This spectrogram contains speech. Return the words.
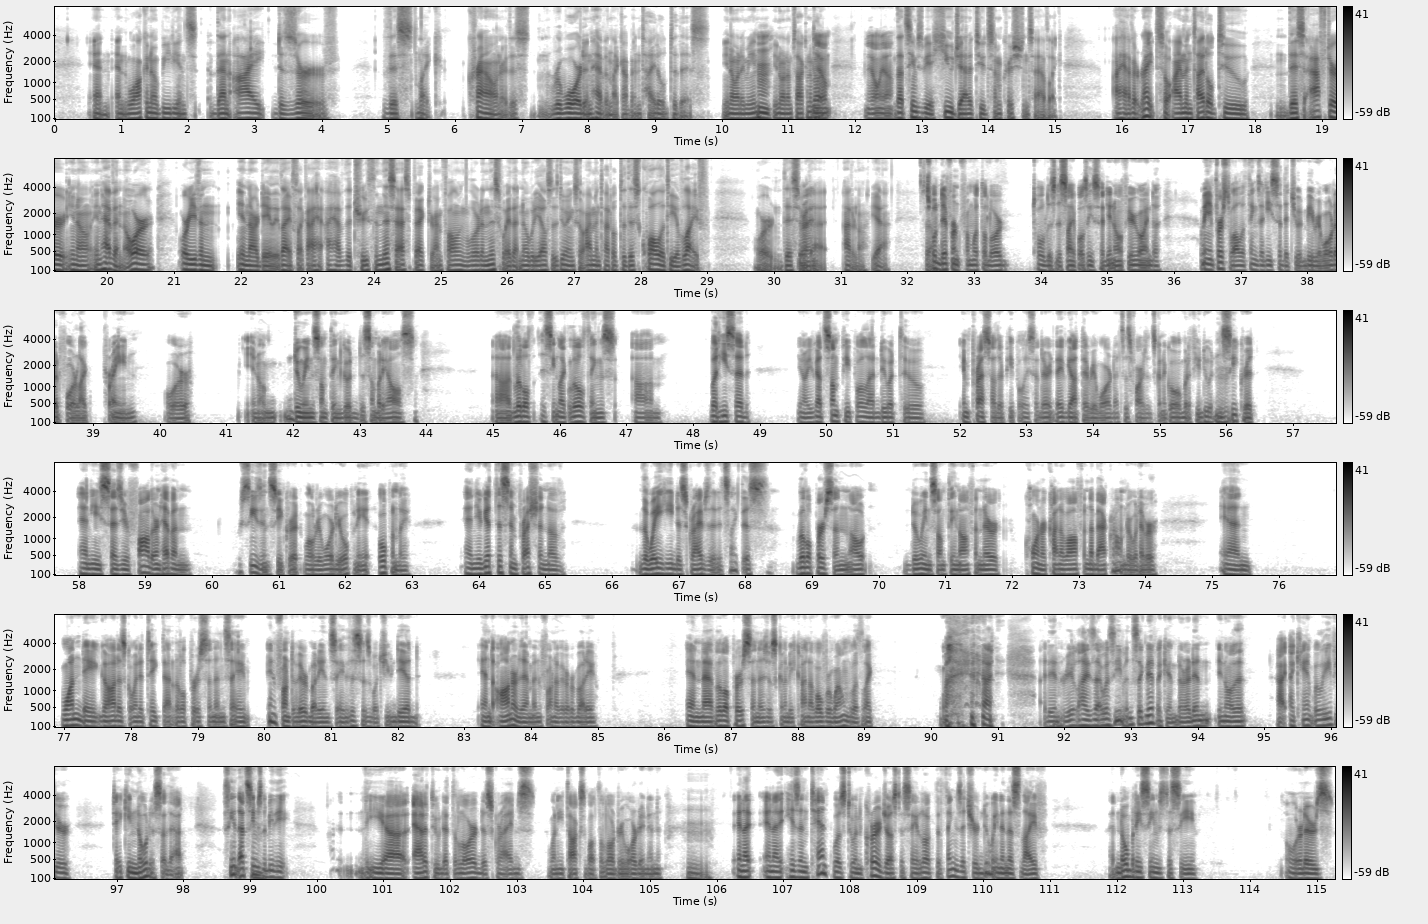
and and walk in obedience, then I deserve this like crown or this reward in heaven. Like I'm entitled to this. You know what I mean? Hmm. You know what I'm talking about? Oh yeah. That seems to be a huge attitude some Christians have. Like, I have it right, so I'm entitled to this after you know in heaven, or or even in our daily life. Like I, I have the truth in this aspect, or I'm following the Lord in this way that nobody else is doing. So I'm entitled to this quality of life, or this or Right. that. I don't know. Yeah. So, so different from what the Lord told his disciples. He said, you know, if you're going to, I mean, first of all, the things that he said that you would be rewarded for, like praying or, you know, doing something good to somebody else. Uh, little, it seemed like little things. Um, but he said, you know, you've got some people that do it to impress other people. He said they're, they've got their reward. That's as far as it's going to go. But if you do it in Mhm. secret, and he says, your Father in heaven who sees in secret will reward you openly, openly. And you get this impression of the way he describes it. It's like this little person out doing something off in their corner, kind of off in the background or whatever. And one day God is going to take that little person and say, in front of everybody, and say, This is what you did, and honor them in front of everybody. And that little person is just going to be kind of overwhelmed with, like, well, I didn't realize that was even significant, or I didn't, you know, that I, I can't believe you're taking notice of that. See, that seems Hmm. to be the the uh, attitude that the Lord describes when He talks about the Lord rewarding, and hmm. and I, and I, His intent was to encourage us to say, look, the things that you're doing in this life that nobody seems to see, or there's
